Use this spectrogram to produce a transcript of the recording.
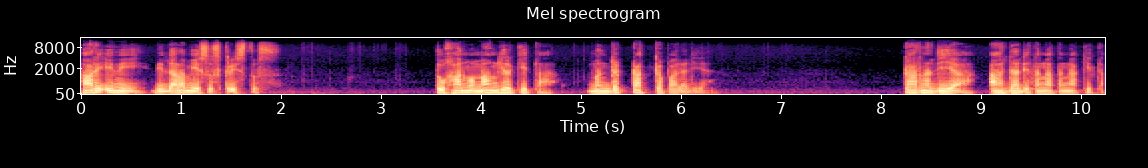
Hari ini di dalam Yesus Kristus, Tuhan memanggil kita mendekat kepada Dia. Karena Dia ada di tengah-tengah kita.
